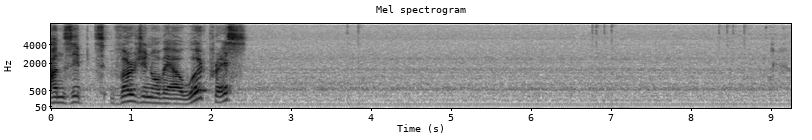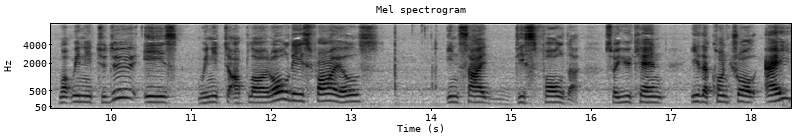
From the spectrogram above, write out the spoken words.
unzipped version of our WordPress what we need to do is we need to upload all these files inside this folder so you can either control A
